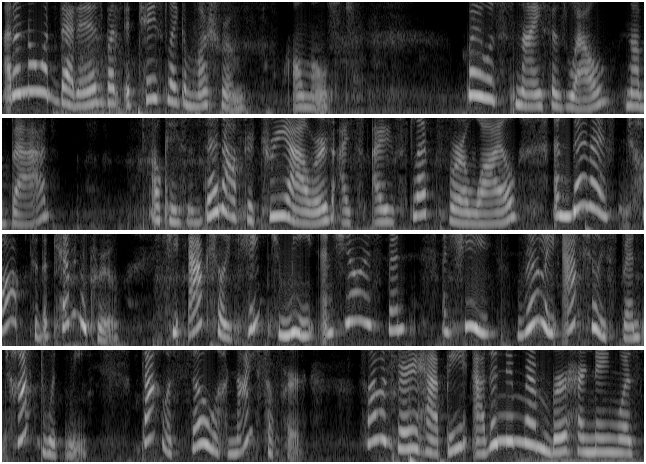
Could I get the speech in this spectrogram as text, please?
I don't know what that is, but it tastes like a mushroom almost. But it was nice as well, not bad. Okay, so then after three hours, I, I slept for a while, and then I talked to the cabin crew she actually came to me and she always spent and she really actually spent time with me. That was so nice of her. So I was very happy. As I remember, her name was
